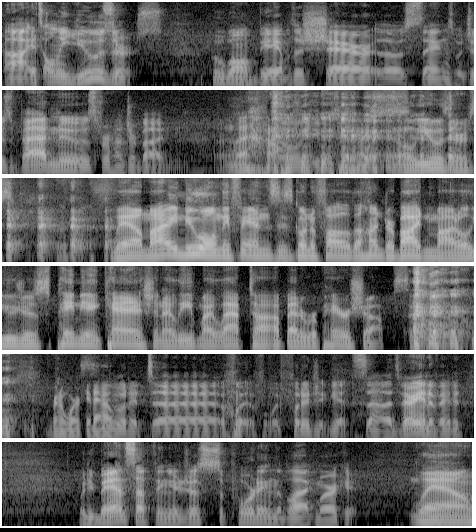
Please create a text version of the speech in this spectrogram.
uh, it's only users who won't be able to share those things, which is bad news for Hunter Biden. Wow. no users. no users. Well, my new OnlyFans is going to follow the Hunter Biden model. You just pay me in cash, and I leave my laptop at a repair shop. So we're gonna work it See out. what it uh, what, what footage it gets. Uh, it's very innovative. When you ban something, you're just supporting the black market. Well,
